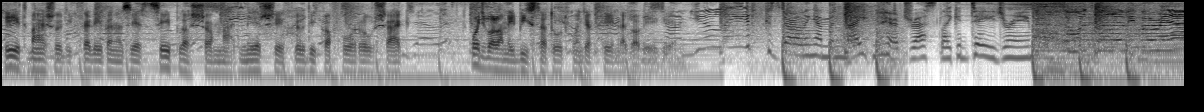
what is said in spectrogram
hét második felében azért szép lassan már mérséklődik a forróság. Hogy valami biztatót mondjak tényleg a végén. darling, I'm a nightmare dressed like a daydream. So it's gonna be forever.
